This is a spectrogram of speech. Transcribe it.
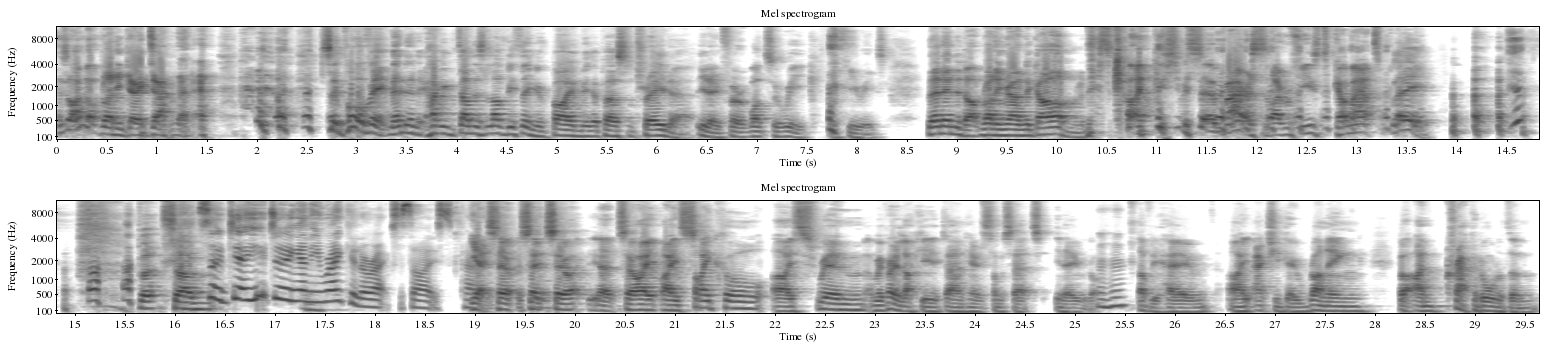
I said, "I'm not bloody going down there." so poor Vic, then having done this lovely thing of buying me a personal trainer, you know, for once a week a few weeks, then ended up running around the garden with this guy because she was so embarrassed that I refused to come out to play. but um, So, are you doing any regular exercise? Perry? yeah, so so so yeah, so I, I cycle, I swim. and We're very lucky down here in Somerset. You know, we've got Mhm. a lovely home. I actually go running, but I'm crap at all of them.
